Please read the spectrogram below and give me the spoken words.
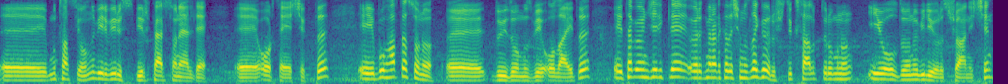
e, mutasyonlu bir virüs bir personelde e, ortaya çıktı. E, bu hafta sonu e, duyduğumuz bir olaydı. E, tabii öncelikle öğretmen arkadaşımızla görüştük. Sağlık durumunun iyi olduğunu biliyoruz şu an için.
